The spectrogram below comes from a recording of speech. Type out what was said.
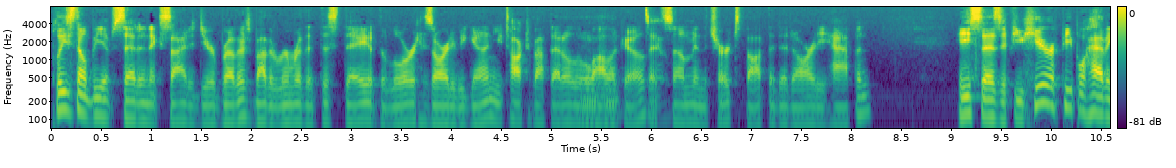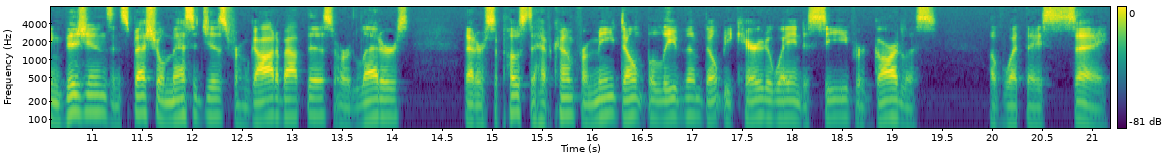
Please don't be upset and excited, dear brothers, by the rumor that this day of the Lord has already begun. You talked about that a little while Mhm. ago, that Yeah. some in the church thought that it had already happened. He says, if you hear of people having visions and special messages from God about this or letters that are supposed to have come from me, don't believe them. Don't be carried away and deceived, regardless of what they say.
